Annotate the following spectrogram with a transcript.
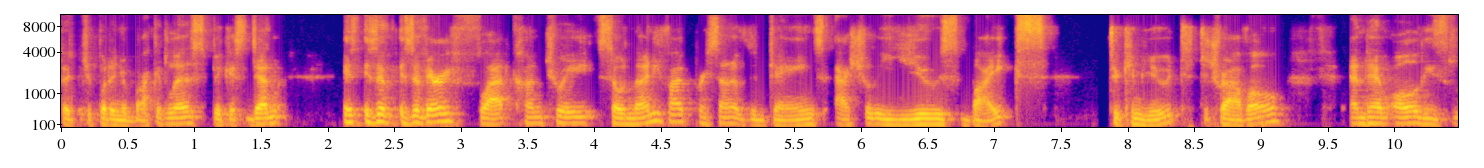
that you put in your bucket list because Den is, is, a, is a very flat country. So 95% of the Danes actually use bikes to commute, to travel. And they have all these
